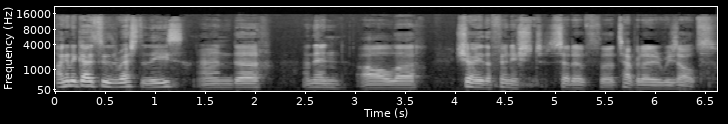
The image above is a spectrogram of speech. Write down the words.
I'm going to go through the rest of these and uh, and then I'll uh, show you the finished set of uh, tabulated results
